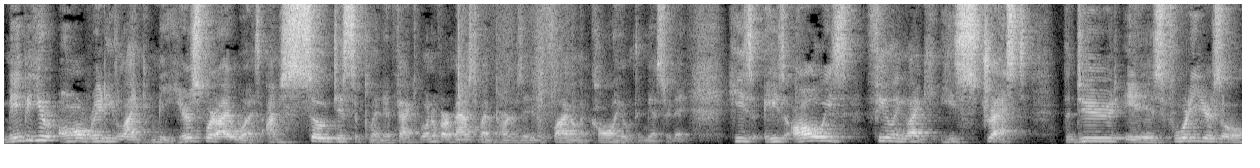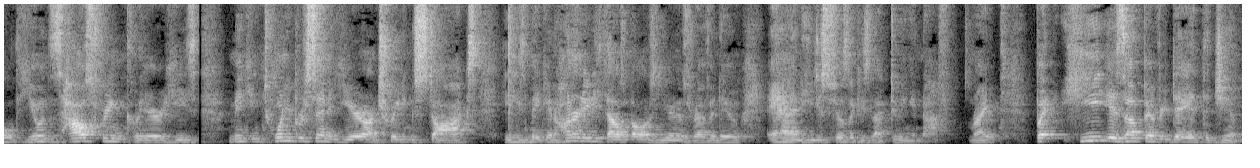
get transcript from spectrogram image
Maybe you're already like me. Here's where I was. I'm so disciplined. In fact, one of our mastermind partners, I did a fly on the call here with him yesterday. He's he's always feeling like he's stressed. The dude is 40 years old. He owns his house free and clear. He's making 20% a year on trading stocks. He's making $180,000 a year in his revenue, and he just feels like he's not doing enough, right? But he is up every day at the gym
